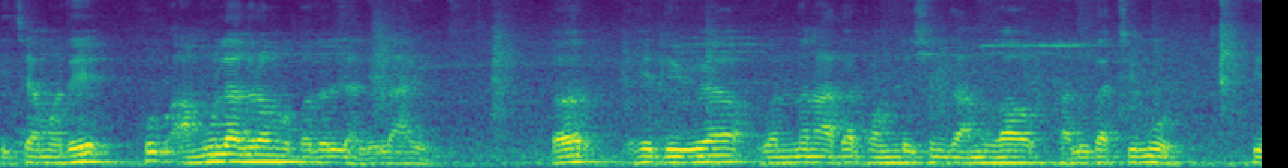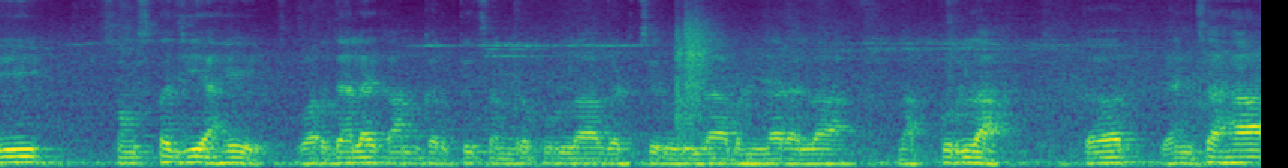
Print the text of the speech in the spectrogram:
तिच्यामध्ये खूप आमूलाग्र बदल झालेला आहे. तर हे दिव्य वंदन आधार फाउंडेशन जामगाव तालुका चिमूर ही संस्था जी आहे वर्ध्याला काम करते चंद्रपूरला गडचिरोलीला भंडाऱ्याला नागपूरला. तर यांचा हा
